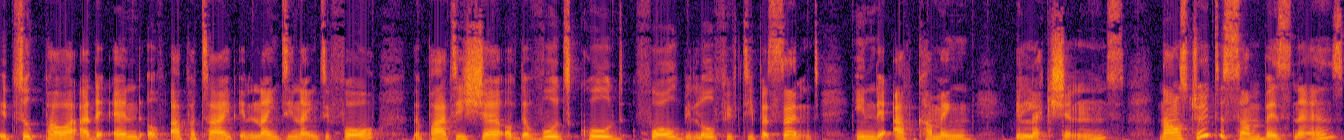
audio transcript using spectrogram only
it took power at the end of apartheid in 1994, the party's share of the votes could fall below 50% in the upcoming elections. Now, straight to some business.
